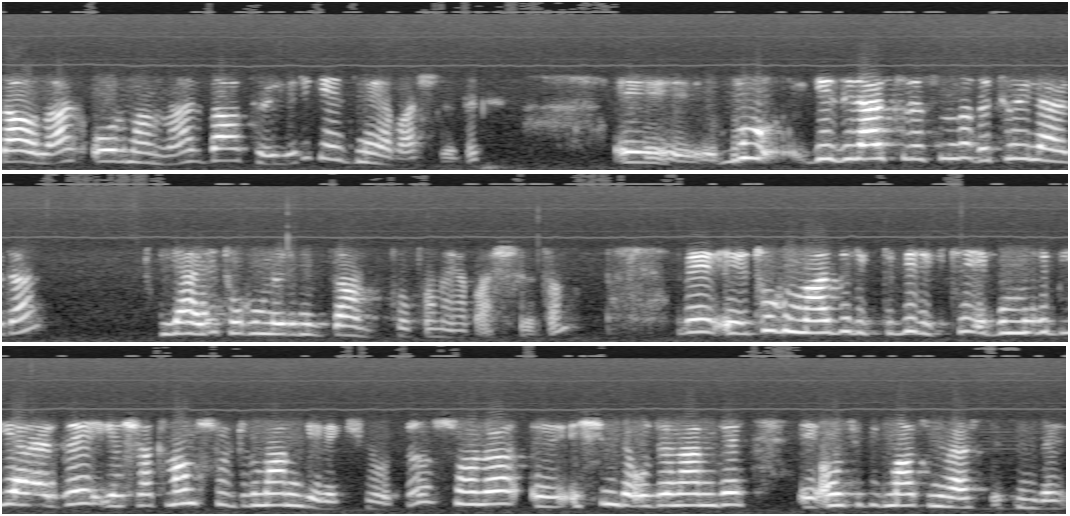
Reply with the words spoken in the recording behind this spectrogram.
dağlar, ormanlar, dağ köyleri gezmeye başladık. E, bu geziler sırasında da köylerden yerli tohumlarımızdan toplamaya başladım. Ve e, tohumlar birikti birikti. E, bunları bir yerde yaşatmam, sürdürmem gerekiyordu. Sonra e, eşim de o dönemde e, 18 Mart Üniversitesi'nde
